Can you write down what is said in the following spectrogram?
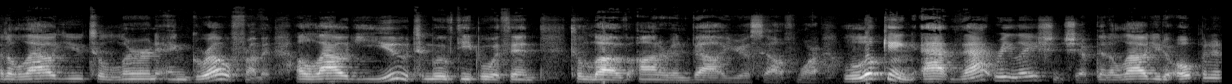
that allowed you to learn and grow from it, allowed you to move deeper within to love, honor, and value yourself more. Looking at that relationship that allowed you to open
